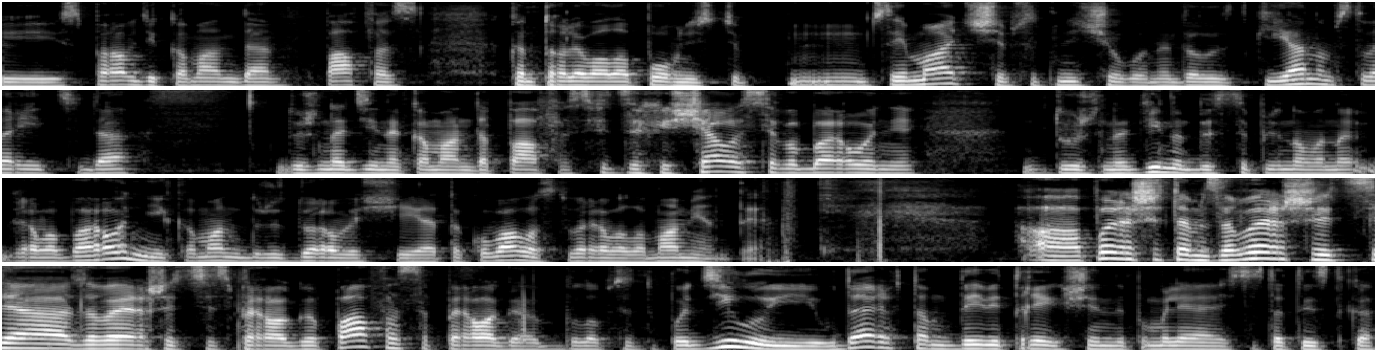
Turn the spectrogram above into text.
І справді команда Пафос контролювала повністю цей матч. Абсолютно нічого не дали киянам створити. Да? Дуже надійна команда Пафос відзахищалася в обороні. Дуже надійно, дисциплінована гра в обороні, і команда дуже здорово ще й атакувала, створювала моменти. А, перший тайм завершиться. Завершиться з перевагою Пафоса. Перевага була абсолютно по ділу, і ударів там 9-3, якщо не помиляюся, статистика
